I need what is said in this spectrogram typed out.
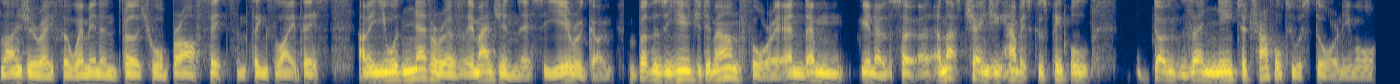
lingerie for women and virtual bra fits and things like this. I mean, you would never have imagined this a year ago, but there's a huge demand for it, and then you know, so and that's changing habits because people don't then need to travel to a store anymore.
